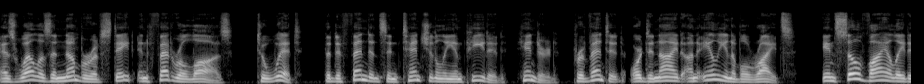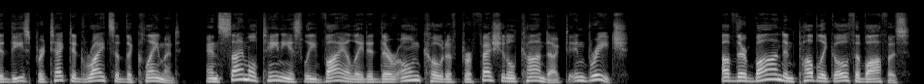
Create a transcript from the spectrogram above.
as well as a number of state and federal laws, to wit, the defendants intentionally impeded, hindered, prevented, or denied unalienable rights, in so violated these protected rights of the claimant, and simultaneously violated their own code of professional conduct in breach of their bond and public oath of office,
